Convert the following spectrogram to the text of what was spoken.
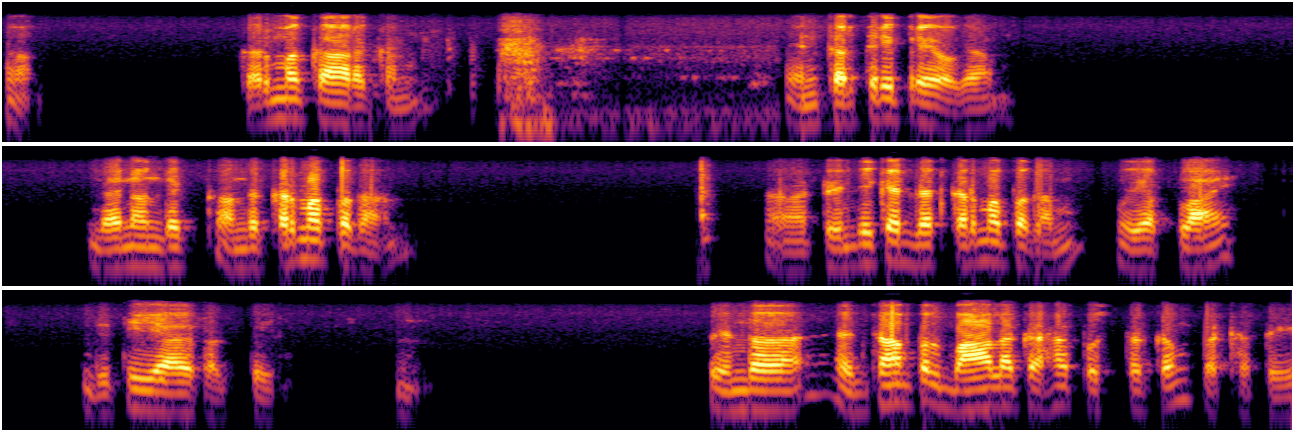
Karma कर्मकारकम् एन् कर्तरिप्रयोगम् प्रयोग आन् द कर्मपदम् कर्म पदम दट् कर्मपदं वि अप्लै द्वितीया भक्ति इन् द एक्साम्पल् बालकः पुस्तकं पठति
